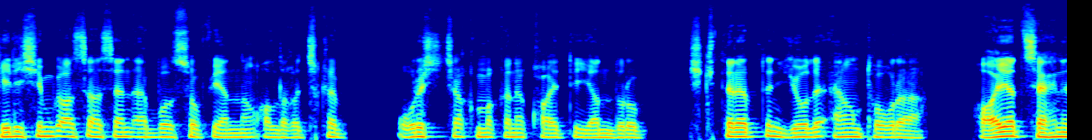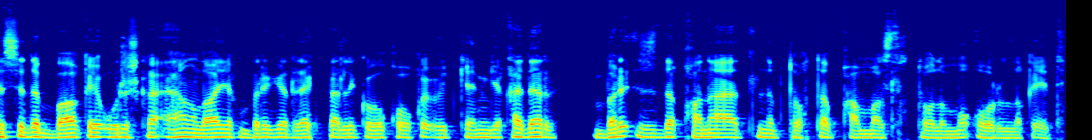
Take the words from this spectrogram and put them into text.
kelishimga asosan abu sufyanning oldiga chiqib urush chaqmiqini qayta yondirib ikki tarafdan yo'li eng to'g'ri hayot sahnasida boqiy urushga eng loyiq birga rahbarlik huquqi o'tganga qadar bir izda qanoatlanib to'xtab qolmaslik to'limi o'rinliq edi.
